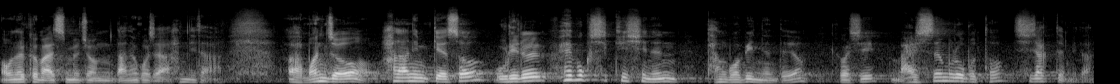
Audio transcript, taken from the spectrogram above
오늘 그 말씀을 좀 나누고자 합니다. 아, 먼저 하나님께서 우리를 회복시키시는 방법이 있는데요. 그것이 말씀으로부터 시작됩니다.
